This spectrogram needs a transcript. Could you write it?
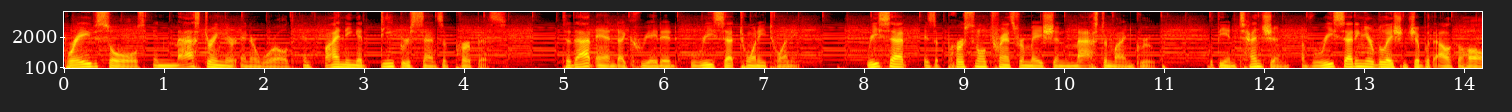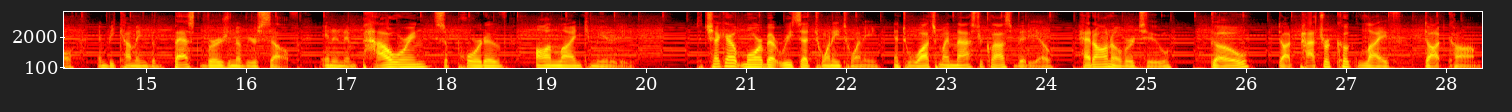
brave souls in mastering their inner world and finding a deeper sense of purpose. To that end, I created Reset 2020. Reset is a personal transformation mastermind group with the intention of resetting your relationship with alcohol and becoming the best version of yourself in an empowering, supportive online community. To check out more about Reset 2020 and to watch my masterclass video, head on over to go.patrickcookelife.com.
